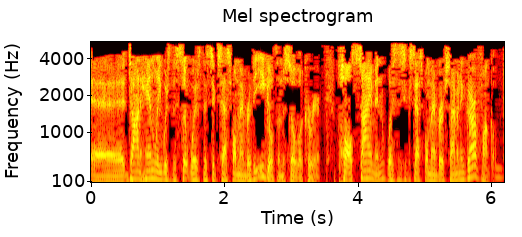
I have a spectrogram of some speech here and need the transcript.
uh, Don Henley was the was the successful member of the Eagles in a solo career. Paul Simon was the successful member of Simon and Garfunkel.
